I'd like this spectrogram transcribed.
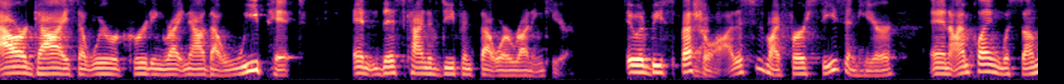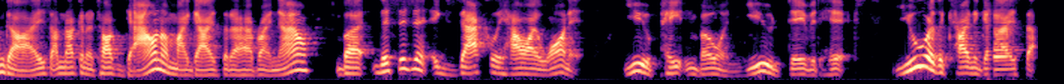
our guys that we're recruiting right now that we picked and this kind of defense that we're running here. It would be special. This is my first season here, and I'm playing with some guys. I'm not going to talk down on my guys that I have right now, but this isn't exactly how I want it. You, Peyton Bowen, you, David Hicks, you are the kind of guys that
